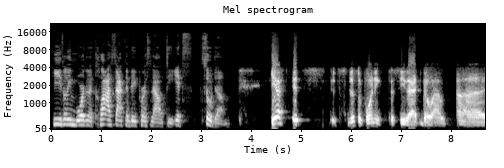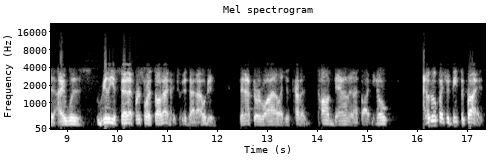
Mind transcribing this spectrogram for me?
he's nothing more than a class act and big personality? It's so dumb. Yeah, it's it's disappointing to see that go out. Uh, I was really upset at first when I saw that, and I tweeted that out, and then after a while, I just kind of calmed down, and I thought, you know, I don't know if I should be surprised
